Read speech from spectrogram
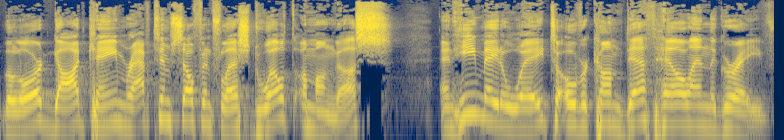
The Lord God came, wrapped himself in flesh, dwelt among us and he made a way to overcome death, hell, and the grave.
